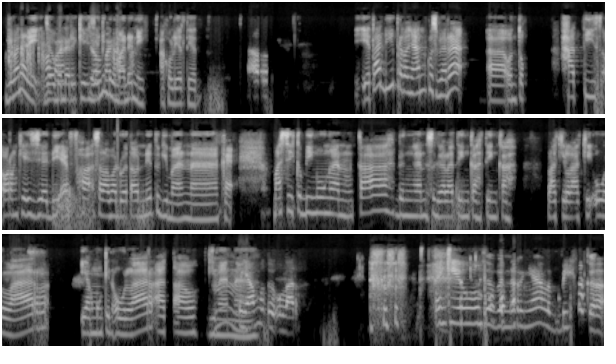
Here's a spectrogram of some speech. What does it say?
Gimana nih Apa? jawaban dari Keja ini belum apa? ada nih. Aku lihat-lihat. Ya tadi pertanyaanku sebenarnya eh, untuk hati seorang Keja di FH selama dua tahun ini tuh gimana? Kayak masih kebingungan kah dengan segala tingkah-tingkah laki-laki ular yang mungkin ular atau gimana? Hmm. Tuh ular. Thank you. Sebenarnya lebih ke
